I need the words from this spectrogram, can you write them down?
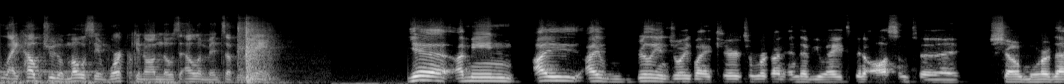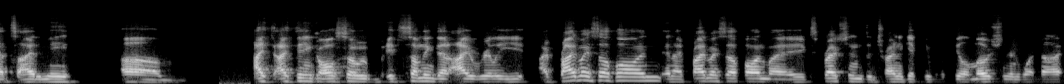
like helped you the most in working on those elements of your game? Yeah, I mean, I I really enjoyed my character work on NWA. It's been awesome to show more of that side of me. Um, I, I think also it's something that I really I pride myself on, and I pride myself on my expressions and trying to get people to feel emotion and whatnot.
